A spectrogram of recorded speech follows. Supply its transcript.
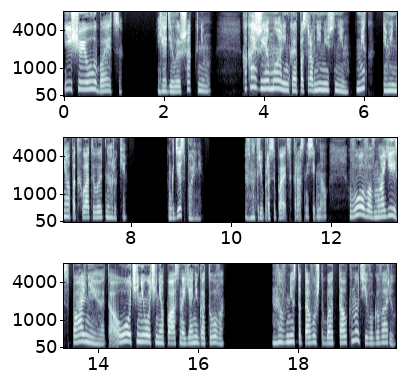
Еще и улыбается. Я делаю шаг к нему. Какая же я маленькая по сравнению с ним. Миг, и меня подхватывают на руки. «Где спальня?» Внутри просыпается красный сигнал. «Вова, в моей спальне. Это очень и очень опасно. Я не готова». Но вместо того, чтобы оттолкнуть его, говорю.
